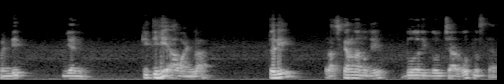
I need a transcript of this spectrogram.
पंडित यांनी कितीही आव आणला तरी राजकारणामध्ये दोन अधिक दोन चार होत नसतात.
